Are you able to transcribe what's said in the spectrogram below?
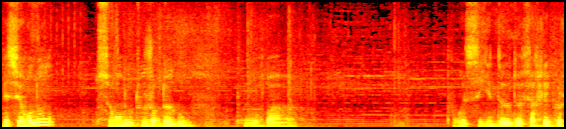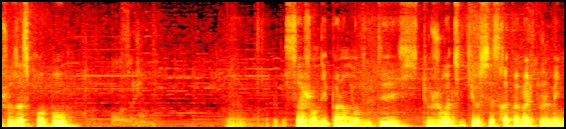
Mais serons-nous serons-nous toujours debout pour, euh, essayer de, faire quelque chose à ce propos? Euh, Ça, j'en ai pas la moindre idée. Toujours est-il que ce serait pas mal que le main...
